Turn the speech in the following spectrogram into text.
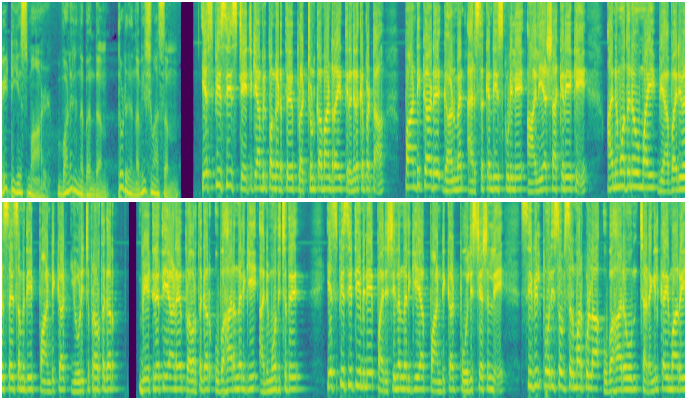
V T S mall വളരുന്ന ബന്ധം തുടരുന്ന വിശ്വാസം. എസ് പി സി സ്റ്റേറ്റ് ക്യാമ്പിൽ പങ്കെടുത്ത് പ്ലറ്റൂൺ കമാൻഡറായി തിരഞ്ഞെടുക്കപ്പെട്ട പാണ്ടിക്കാട് ഗവൺമെന്റ് ഹയർ സെക്കൻഡറി സ്കൂളിലെ ആലിയ ഷാക്കറിയയ്ക്ക് അനുമോദനവുമായി വ്യാപാരി വ്യവസായ സമിതി പാണ്ടിക്കാട് യൂണിറ്റ് പ്രവർത്തകർ. വീട്ടിലെത്തിയാണ് പ്രവർത്തകർ ഉപഹാരം നൽകി അനുമോദിച്ചത്. എസ് പി സി ടീമിന് പരിശീലനം നൽകിയ പാണ്ടിക്കാട് പോലീസ് സ്റ്റേഷനിലെ സിവിൽ പോലീസ് ഓഫീസർമാർക്കുള്ള ഉപഹാരവും ചടങ്ങിൽ കൈമാറി.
